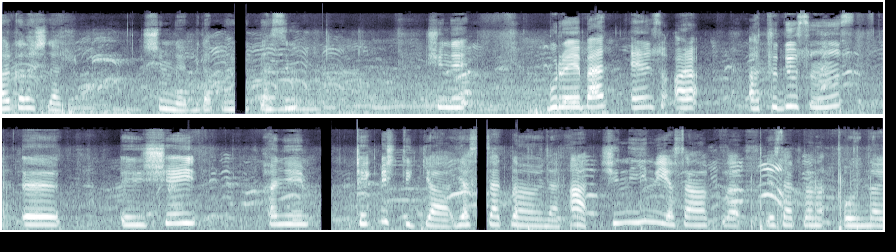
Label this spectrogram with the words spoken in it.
Arkadaşlar şimdi bir dakika yüklensin. Şimdi buraya ben en son hatırlıyorsunuz e, e, şey hani çekmiştik ya yasaklanan oyunlar. Ha şimdi yine yasakla yasaklanan oyunlar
